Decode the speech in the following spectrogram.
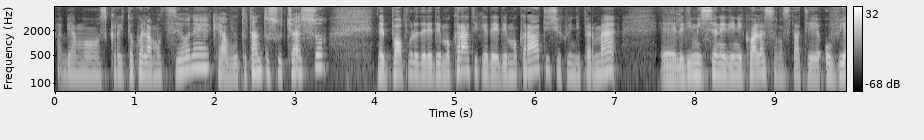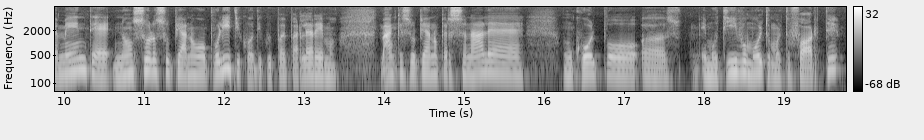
abbiamo scritto quella mozione che ha avuto tanto successo nel popolo delle democratiche e dei democratici, quindi per me eh, le dimissioni di Nicola sono state ovviamente non solo sul piano politico, di cui poi parleremo, ma anche sul piano personale un colpo eh, emotivo molto molto forte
